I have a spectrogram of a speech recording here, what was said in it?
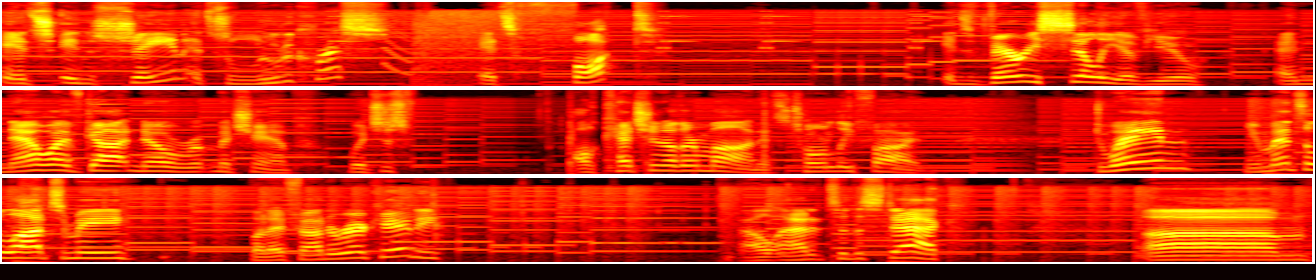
It's insane. It's ludicrous. It's fucked. It's very silly of you. And now I've got no Machamp, which is... I'll catch another Mon. It's totally fine. Dwayne, you meant a lot to me, but I found a rare candy. I'll add it to the stack. Um,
